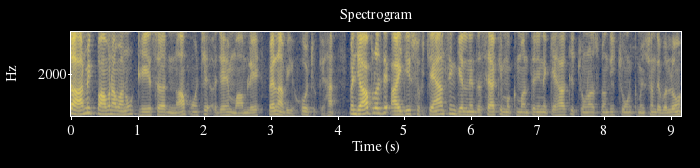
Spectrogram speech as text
ਧਾਰਮਿਕ ਭਾਵਨਾਵਾਂ ਨੂੰ ਠੇਸ ਨਾ ਪਹੁੰਚੇ, ਅਜਿਹੇ ਮਾਮਲੇ ਪਹਿਲਾਂ ਵੀ ਹੋ ਚੁੱਕੇ ਹਨ। ਪੰਜਾਬ ਪੁਲਿਸ ਦੇ ਆਈਜੀ ਸੁਖਚੈਨ ਸਿੰਘ ਗਿੱਲ ਨੇ ਦੱਸਿਆ ਕਿ ਮੁੱਖ ਮੰਤਰੀ ਨੇ ਕਿਹਾ ਕਿ ਚੋਣਾਂ ਸੰਬੰਧੀ ਚੋਣ ਕਮਿਸ਼ਨ ਦੇ ਵੱਲੋਂ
